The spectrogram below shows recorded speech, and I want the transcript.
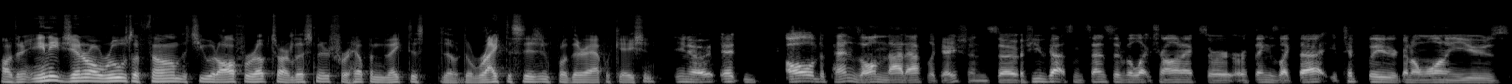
Are there any general rules of thumb that you would offer up to our listeners for helping make this the, the right decision for their application? You know, it all depends on that application. So if you've got some sensitive electronics or, or things like that, you typically you're going to want to use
